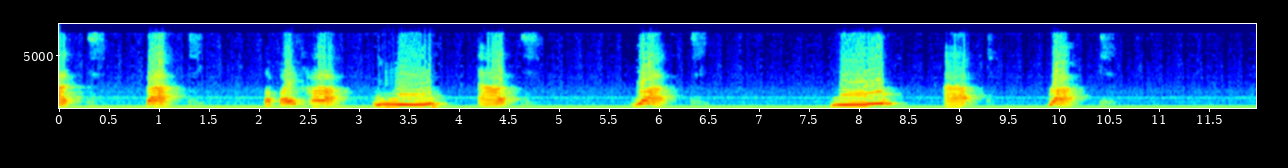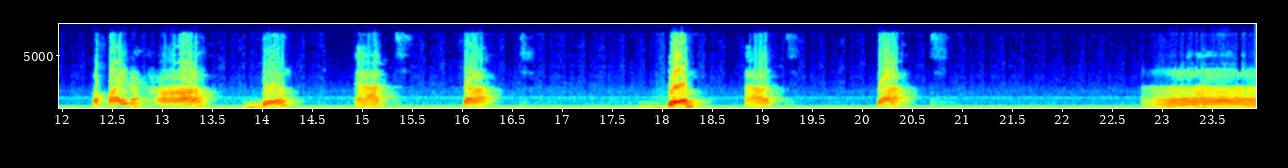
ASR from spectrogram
at fat ต่อไปค่ะ u at rat u at rat ต่อไปนะคะ m at bat b at bat อ่า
